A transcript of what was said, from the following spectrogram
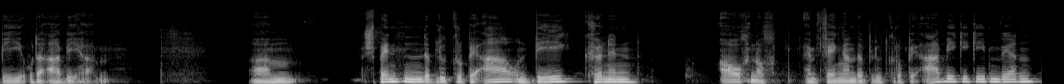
B oder AB haben. Ähm, Spenden der Blutgruppe A und B können auch noch Empfängern der Blutgruppe AB gegeben werden.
